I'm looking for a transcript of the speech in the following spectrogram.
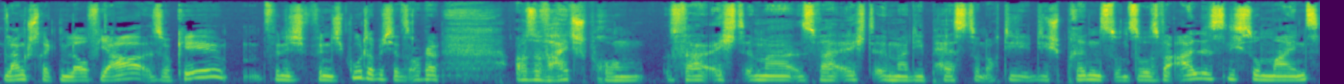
Langstreckenlauf, ja, ist okay, finde ich finde ich gut, habe ich jetzt auch gerne. Aber so Weitsprung, es war echt immer, es war echt immer die Pest und auch die die Sprints und so, es war alles nicht so meins.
